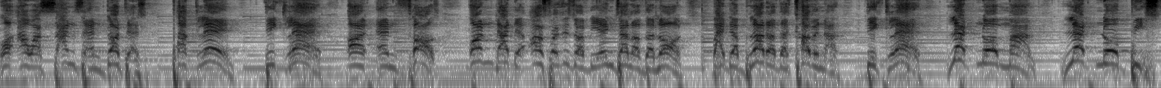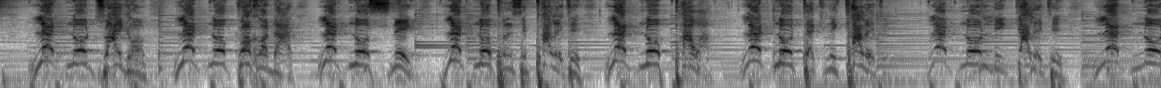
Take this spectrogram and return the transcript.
or our sons and daughters. Proclaim, declare, or enforce under the auspices of the angel of the Lord by the blood of the covenant. Declare, let no man, let no beast, let no dragon, let no crocodile, let no snake, let no principality, let no power, let no technicality, let no legality, let no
